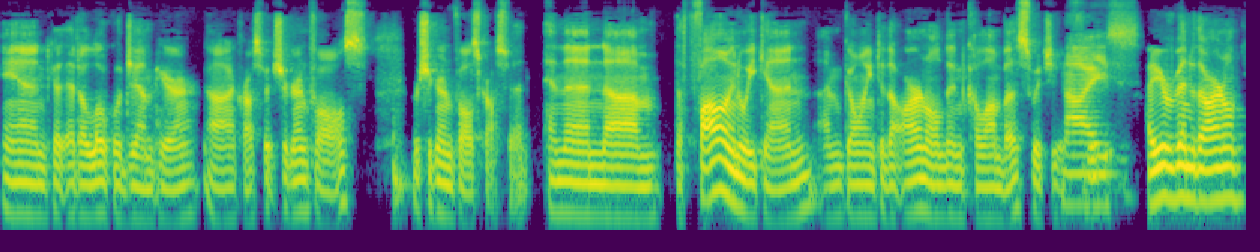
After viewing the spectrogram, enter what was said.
and at a local gym here, uh, CrossFit Chagrin Falls, or Chagrin Falls CrossFit. And then um, the following weekend, I'm going to the Arnold in Columbus, which is Nice. Have you ever been to the Arnold?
